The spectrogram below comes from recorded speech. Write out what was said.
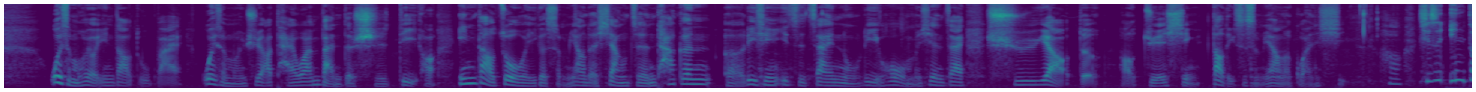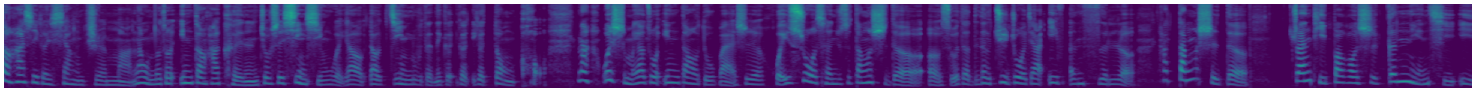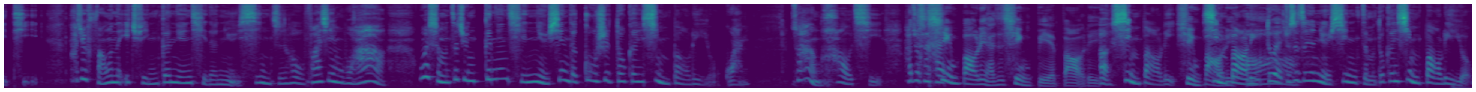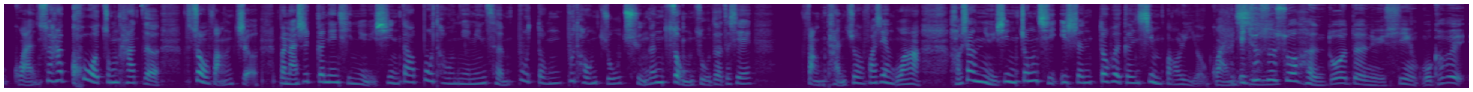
为什么会有阴道独白？为什么需要台湾版的实地？哈，阴道作为一个什么样的象征？它跟呃立新一直在努力，或我们现在需要的哦觉醒，到底是什么样的关系？好，其实阴道它是一个象征嘛，那我们都说阴道它可能就是性行为要要进入的那个一个一个洞口。那为什么要做阴道独白？是回溯成就是当时的呃所谓的那个剧作家伊恩斯勒，他当时的专题报告是更年期议题，他去访问了一群更年期的女性之后，发现哇，为什么这群更年期女性的故事都跟性暴力有关？所以他很好奇，他就是性暴力还是性别暴力？呃，性暴力，性性暴力，对，就是这些女性怎么都跟性暴力有关。所以他扩充他的受访者，本来是更年期女性，到不同年龄层、不同不同族群跟种族的这些访谈之后，发现哇，好像女性终其一生都会跟性暴力有关系。也就是说，很多的女性，我可不可以？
